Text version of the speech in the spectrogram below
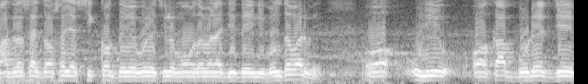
মাদ্রাসায় দশ হাজার শিক্ষক দেবে বলেছিল মমতা ব্যানার্জি, দেয়নি বলতে পারবে? উনি অকাপ বোর্ডের যে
